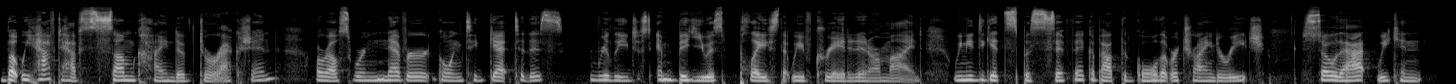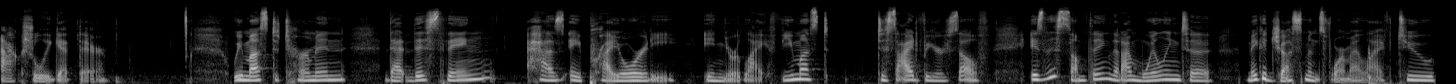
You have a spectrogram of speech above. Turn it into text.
But we have to have some kind of direction, or else we're never going to get to this really just ambiguous place that we've created in our mind. We need to get specific about the goal that we're trying to reach so that we can actually get there. We must determine that this thing has a priority in your life. You must decide for yourself is this something that I'm willing to make adjustments for in my life, to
